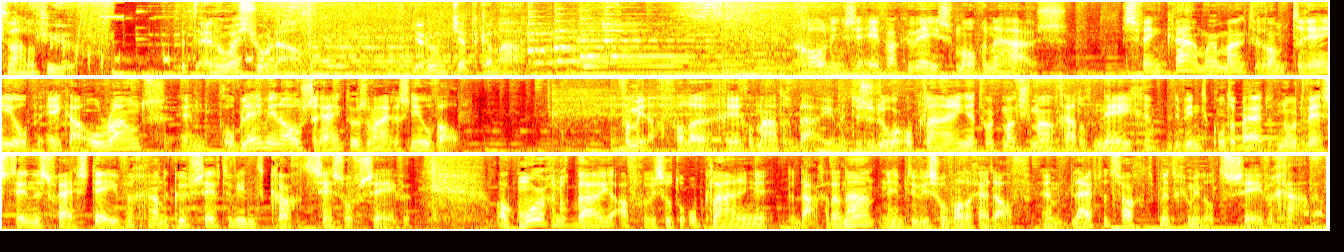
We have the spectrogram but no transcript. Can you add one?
12 uur. Het NOS-journaal. Jeroen Tjepkama. Groningse evacuees mogen naar huis. Sven Kramer maakt rentree op EK Allround... en problemen in Oostenrijk door zware sneeuwval. Vanmiddag vallen regelmatig buien met tussendoor opklaringen. Het wordt maximaal een graad of 9. De wind komt erbij uit het noordwesten en is vrij stevig. Aan de kust heeft de wind kracht 6 of 7. Ook morgen nog buien, afgewisseld opklaringen. De dagen daarna neemt de wisselvalligheid af en blijft het zacht met gemiddeld 7 graden.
